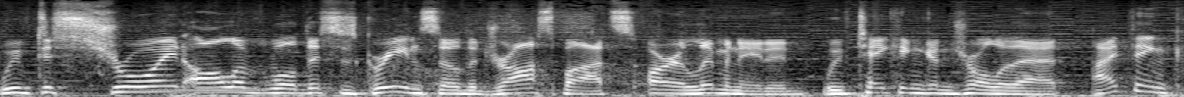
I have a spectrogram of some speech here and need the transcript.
We've destroyed all of, well, this is green, so the draw spots are eliminated. We've taken control of that. I think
